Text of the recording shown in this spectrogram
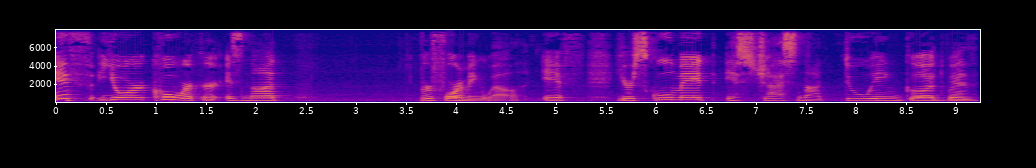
If your coworker is not performing well, if your schoolmate is just not doing good with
